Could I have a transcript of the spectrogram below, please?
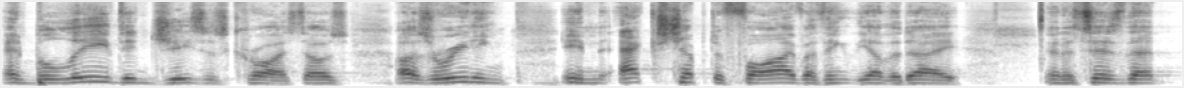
and believed in Jesus Christ. I was, I was reading in Acts chapter 5, I think, the other day, and it says that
